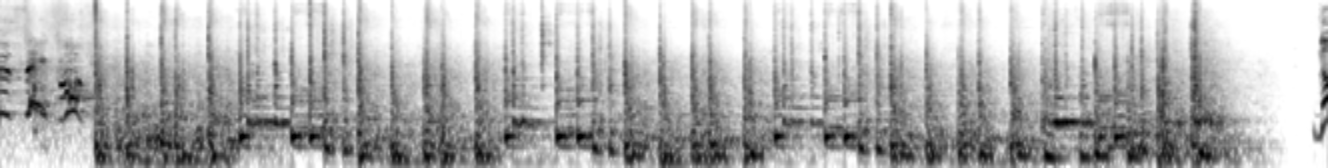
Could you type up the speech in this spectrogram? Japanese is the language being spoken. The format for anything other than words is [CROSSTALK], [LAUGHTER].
the same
